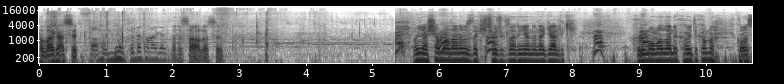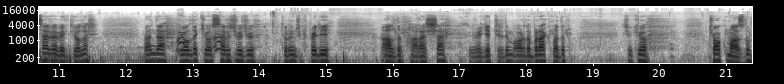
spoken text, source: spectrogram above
Kolay gelsin. Sağ olun. Size de kolay gelsin. Sağ olasın. Bu yaşam alanımızdaki çocukların yanına geldik. Kuru mamalarını koyduk ama konserve bekliyorlar. Ben de yoldaki o sarı çocuğu turuncu küpeliği aldım araçla ve getirdim. Orada bırakmadım. Çünkü o çok mazlum.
